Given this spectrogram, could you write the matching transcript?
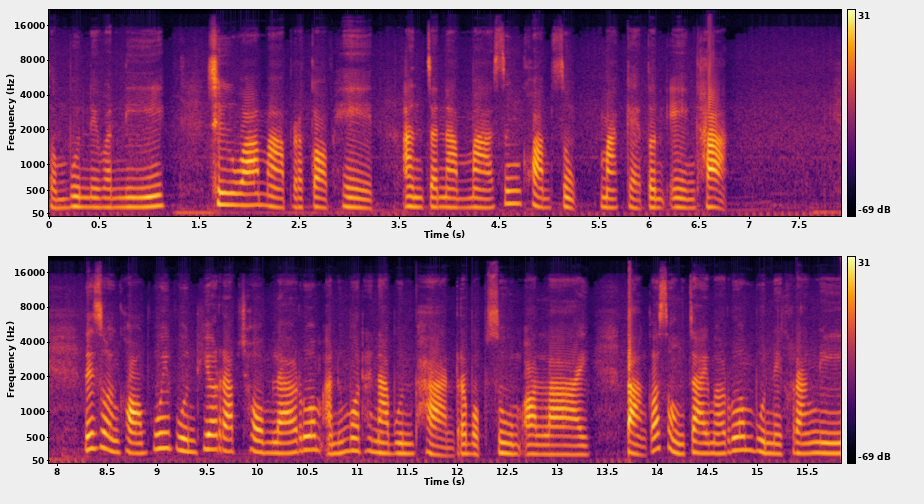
สมบุญในวันนี้ ชื่อว่ามาประกอบเหตุ อันจะนำมาซึ่งความสุขมาแก่ตนเองค่ะ ในส่วนของผู้มีบุญที่รับชมและร่วมอนุโมทนาบุญผ่านระบบซูมออนไลน์ ต่างก็ส่งใจมาร่วมบุญในครั้งนี้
